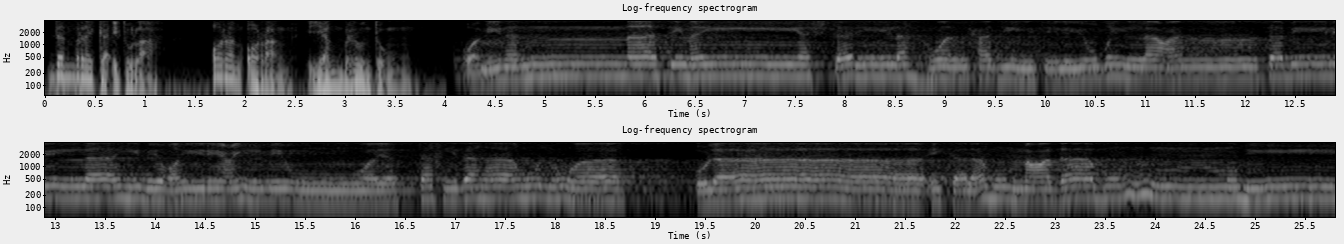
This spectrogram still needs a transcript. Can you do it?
dan mereka itulah orang-orang yang beruntung. ومن الناس من يشتري لهو الحديث ليضل عن سبيل الله بغير علم ويتخذها هزوا أولئك لهم عذاب مهين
